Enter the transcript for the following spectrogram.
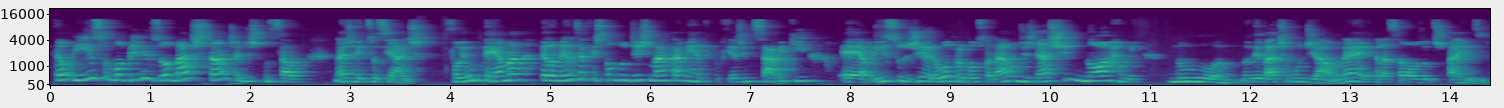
Então, isso mobilizou bastante a discussão nas redes sociais. Foi um tema, pelo menos a questão do desmatamento, porque a gente sabe que é, isso gerou para o Bolsonaro um desgaste enorme no, no, debate mundial, né, em relação aos outros países.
